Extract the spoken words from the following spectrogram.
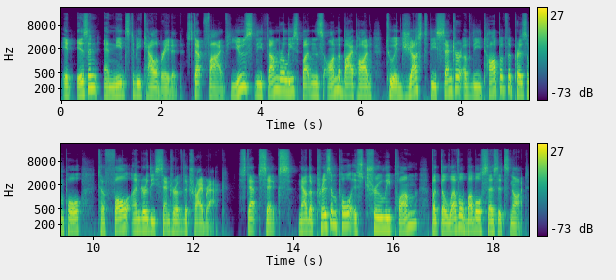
it isn't and needs to be calibrated. Step 5. Use the thumb release buttons on the bipod to adjust the center of the top of the prism pole to fall under the center of the Tribrach. Step 6. Now the prism pole is truly plumb, but the level bubble says it's not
